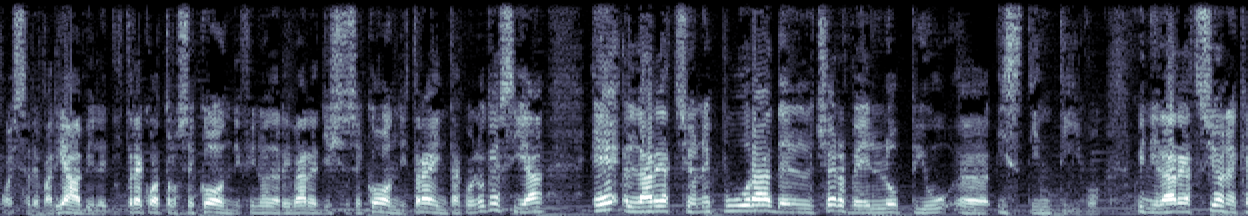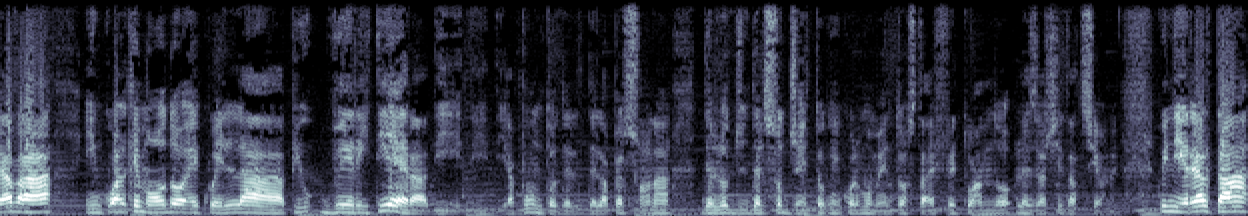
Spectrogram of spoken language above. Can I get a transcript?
può essere variabile di 3-4 secondi fino ad arrivare a 10 secondi, 30, quello che sia, è la reazione pura del cervello più eh, istintivo. Quindi la reazione che avrà in qualche modo è quella più veritiera di, di, di, appunto del, della persona, del, del soggetto che in quel momento sta effettuando l'esercitazione. Quindi in realtà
